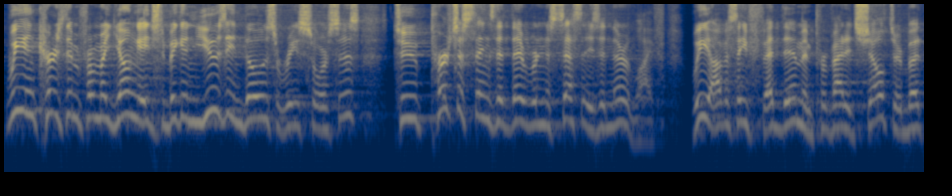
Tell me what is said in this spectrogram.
we encouraged them from a young age to begin using those resources to purchase things that they were necessities in their life. We obviously fed them and provided shelter, but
